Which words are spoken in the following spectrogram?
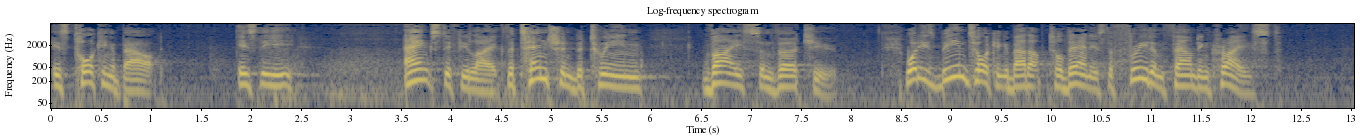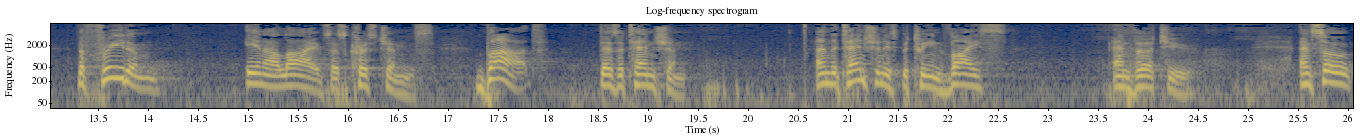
is talking about is the angst, if you like, the tension between vice and virtue. What he's been talking about up till then is the freedom found in Christ. The freedom in our lives as Christians. But there's a tension. And the tension is between vice and virtue. And so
